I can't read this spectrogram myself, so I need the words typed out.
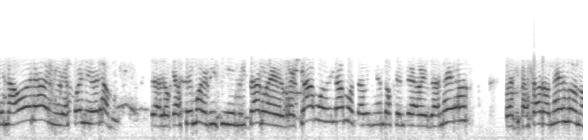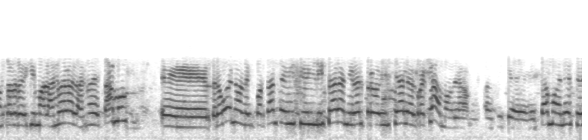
una hora y después liberamos. O sea, lo que hacemos es visibilizar el reclamo, digamos, está viniendo gente de Avellaneda, retrasaron eso, nosotros dijimos a las nueve, a las nueve estamos, eh, pero bueno, lo importante es visibilizar a nivel provincial el reclamo, digamos, así que estamos en ese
